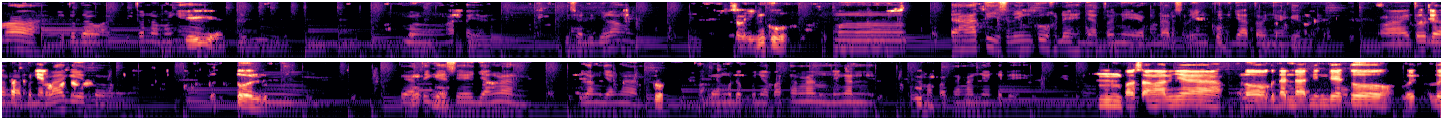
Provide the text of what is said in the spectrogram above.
Wah, itu gawat. Itu namanya iya meng, apa ya? Bisa dibilang selingkuh menjahati selingkuh deh jatuhnya ya benar selingkuh jatuhnya gitu. Wah, itu udah nggak benar lagi itu. betul Hmm. Hati-hati guys ya, jangan bilang jangan. Betul. Kalau yang udah punya pasangan, mendingan sama pasangannya aja deh. Gitu. hmm, pasangannya lo dandanin deh tuh lu, lu,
